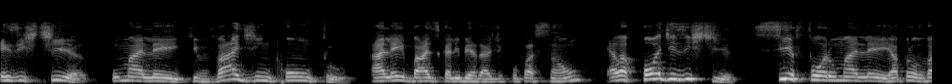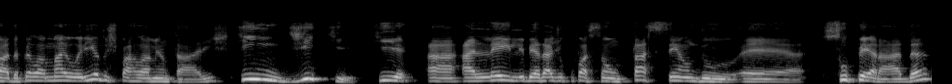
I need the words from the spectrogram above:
existir uma lei que vai de encontro à lei básica à liberdade de ocupação, ela pode existir se for uma lei aprovada pela maioria dos parlamentares que indique que a, a lei liberdade de ocupação está sendo é, superada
